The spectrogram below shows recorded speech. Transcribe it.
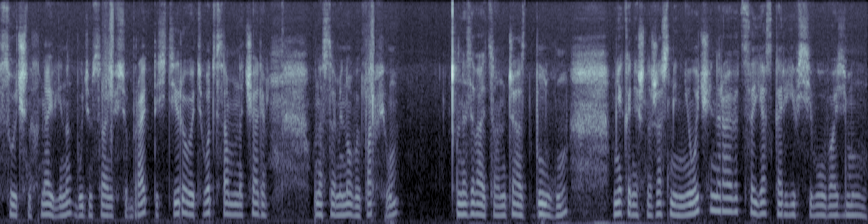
сочных новинок. Будем с вами все брать, тестировать. Вот в самом начале у нас с вами новый парфюм. Называется он Just Bloom. Мне, конечно, жасмин не очень нравится. Я, скорее всего, возьму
